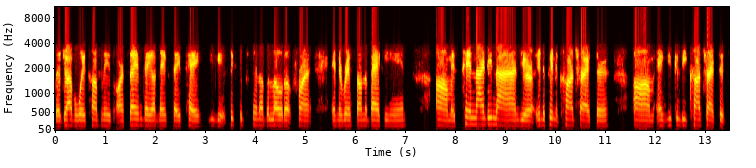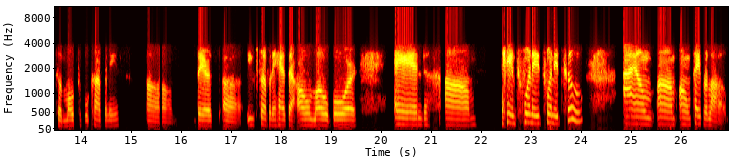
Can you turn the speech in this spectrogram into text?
the drive away companies are same day or next day pay. You get sixty percent of the load up front and the rest on the back end. Um, it's ten ninety nine. You're an independent contractor um, and you can be contracted to multiple companies. Um, there's uh, each company has their own load board, and um, in 2022, I am um, on paper logs.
